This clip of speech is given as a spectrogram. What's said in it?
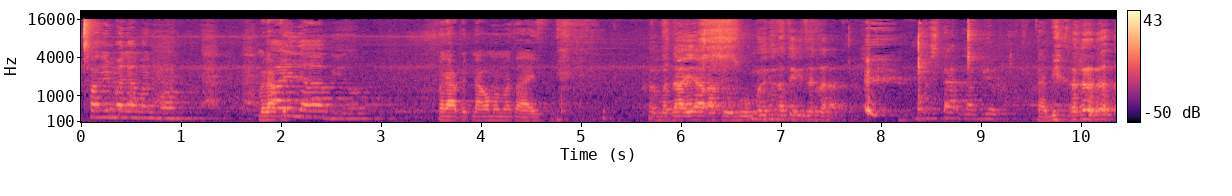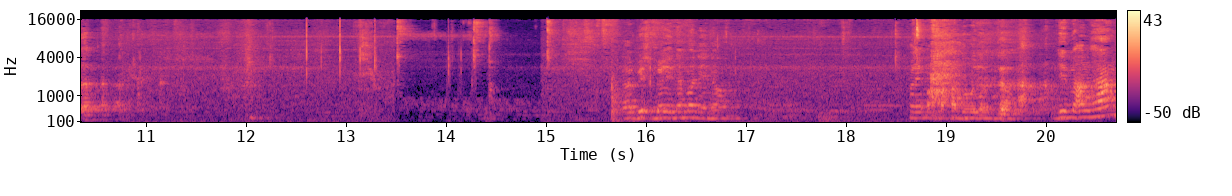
sana yung malaman mo, I Malapit, love you. malapit na ako mamatay. Madaya ka, subo mo na natin na. Basta, love you. Sabi. Labis ba yun naman eh, no? Kaya magpakadulang ka. Di maanghang?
